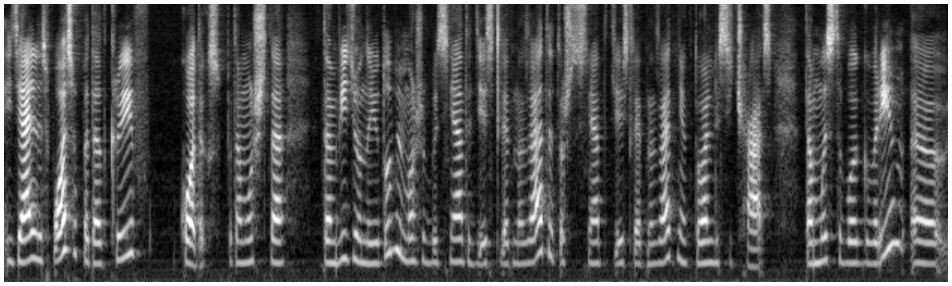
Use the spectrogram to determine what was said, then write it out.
идеальный способ — это открыв кодекс, потому что там видео на Ютубе может быть снято 10 лет назад, и то, что снято 10 лет назад, не актуально сейчас. Там мы с тобой говорим, э,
